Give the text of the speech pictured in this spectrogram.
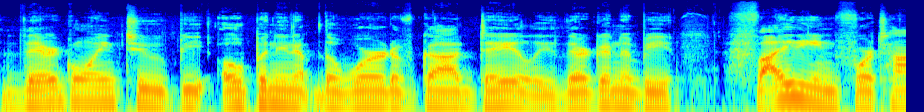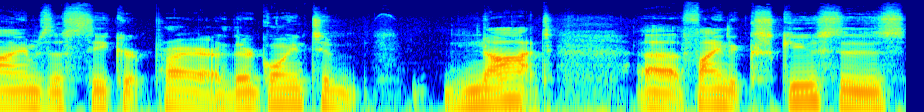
they're going to be opening up the Word of God daily. They're going to be fighting for times of secret prayer. They're going to not uh, find excuses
